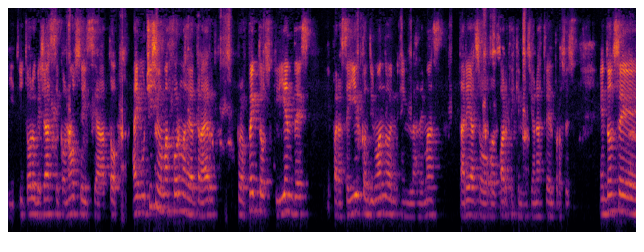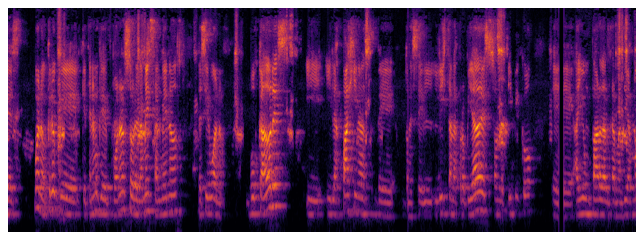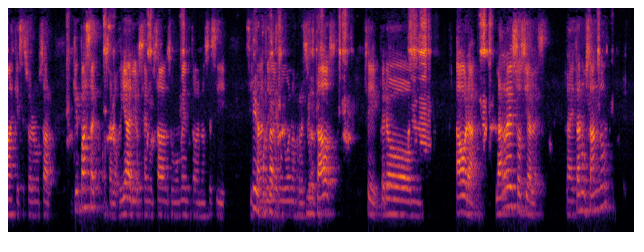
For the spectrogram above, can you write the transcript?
y, todo lo que ya se conoce y se adaptó. Hay muchísimas más formas de atraer prospectos, clientes, para seguir continuando en, las demás tareas o, partes que mencionaste del proceso. Entonces, bueno, creo que, tenemos que poner sobre la mesa al menos, decir, bueno, buscadores y, las páginas de donde se listan las propiedades son lo típico. Eh, hay un par de alternativas más que se suelen usar. ¿Qué pasa? O sea, los diarios se han usado en su momento, no sé si, si están teniendo muy buenos resultados. Sí, pero ahora, las redes sociales, ¿las están usando?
